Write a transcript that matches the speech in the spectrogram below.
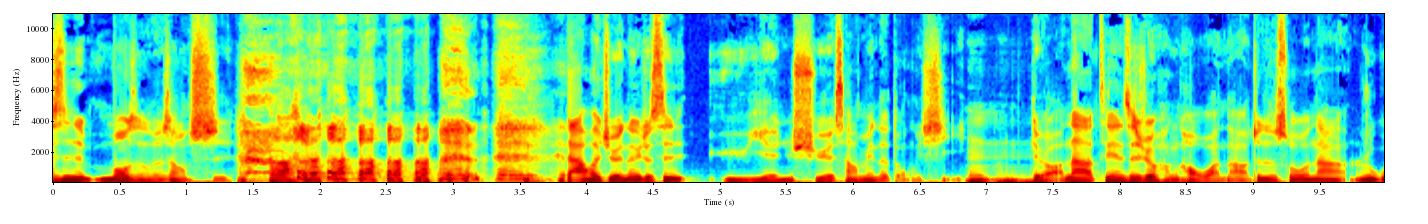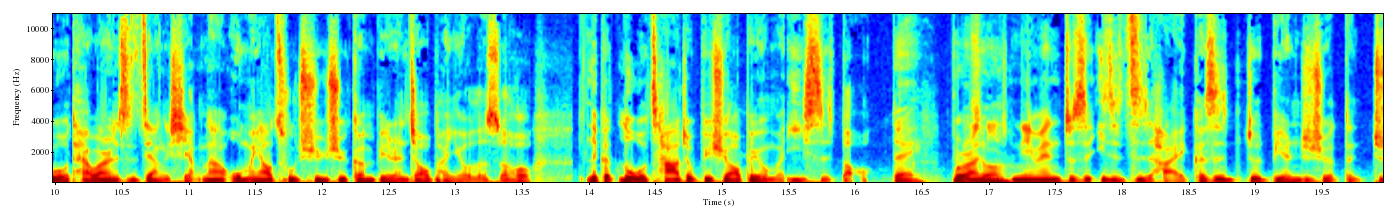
其实某种程度上是，大家会觉得那个就是。语言学上面的东西，嗯嗯，对吧？那这件事就很好玩啊，就是说，那如果台湾人是这样想，那我们要出去去跟别人交朋友的时候，那个落差就必须要被我们意识到，对，不然你里面就是一直自嗨，可是就别人就觉得就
